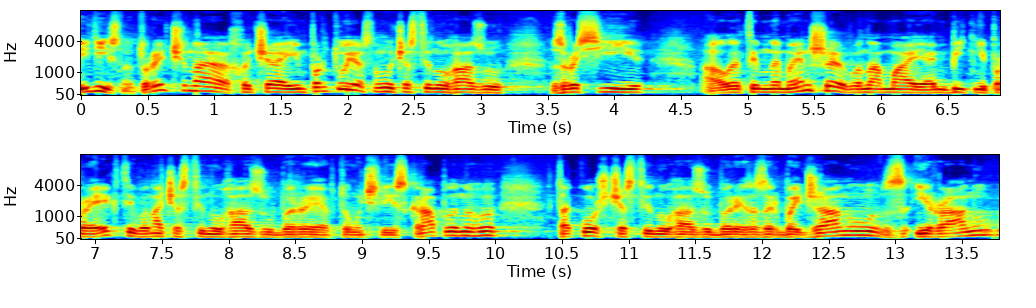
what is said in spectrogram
І дійсно, Туреччина, хоча і імпортує основну частину газу з Росії, але тим не менше вона має амбітні проекти. Вона частину газу бере, в тому числі і скрапленого, також частину газу бере з Азербайджану, з Ірану,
